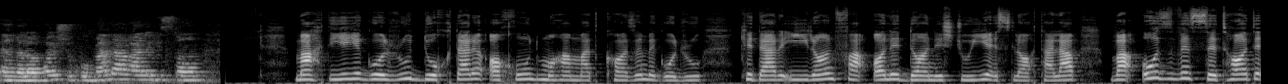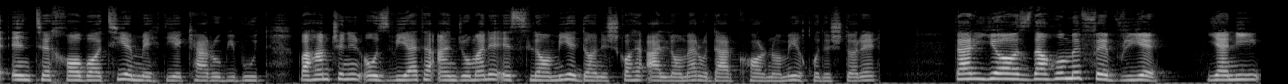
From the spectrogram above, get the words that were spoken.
انقلاب های شکوهمند در قرن بیستم. مهدیه گلرو دختر آخوند محمد کازم گلرو که در ایران فعال دانشجویی اصلاح طلب و عضو ستاد انتخاباتی مهدی کروبی بود و همچنین عضویت انجمن اسلامی دانشگاه علامه رو در کارنامه خودش داره. در یازدهم فوریه یعنی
